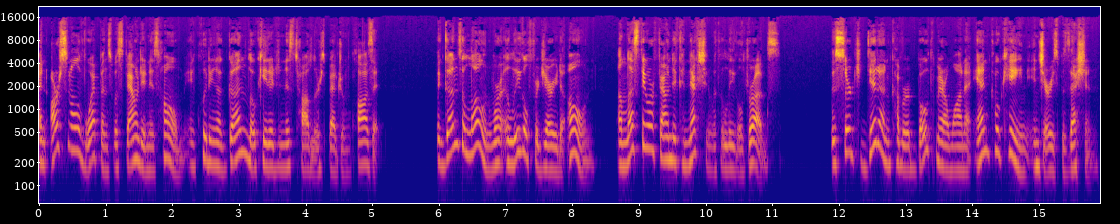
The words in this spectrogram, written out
An arsenal of weapons was found in his home, including a gun located in his toddler's bedroom closet. The guns alone weren't illegal for Jerry to own, unless they were found in connection with illegal drugs. The search did uncover both marijuana and cocaine in Jerry's possession.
